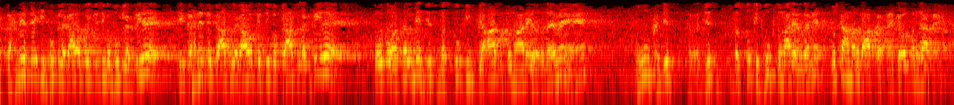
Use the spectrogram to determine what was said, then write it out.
कहने से कि भूख लगाओ, कोई किसी को भूख लगती है? कि कहने से प्यास लगाओ, किसी को प्यास लगती है? तो तो असल में जिस वस्तु की प्यास तुम्हारे हृदय में, भूख, जिस जिस वस्तु की भूख तुम्हारे हृदय में, उसका हम अनुवाद करते हैं, केवल समझाते हैं।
